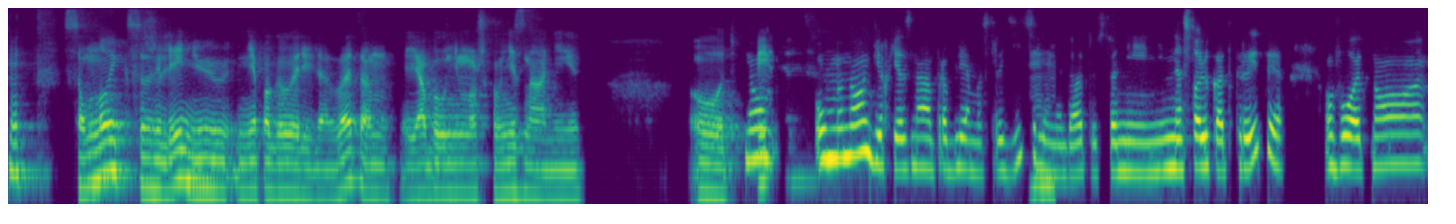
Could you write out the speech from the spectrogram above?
со мной, к сожалению, не поговорили об этом. Я был немножко в незнании. Вот. Ну, у многих, я знаю, проблемы с родителями, mm-hmm. да, то есть они не настолько открыты, вот, но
